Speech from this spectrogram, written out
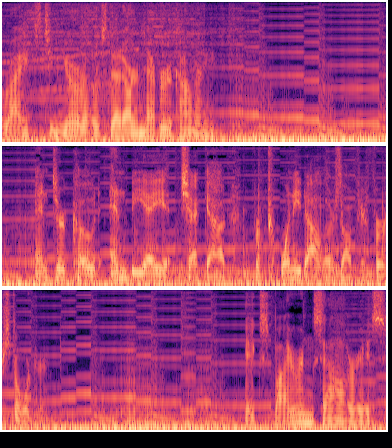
Rights to euros that are never coming. Enter code NBA at checkout for $20 off your first order. Expiring salaries.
